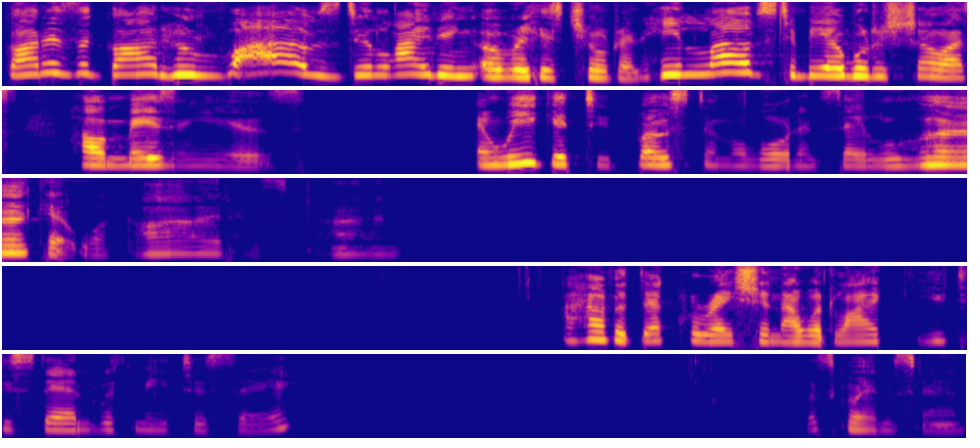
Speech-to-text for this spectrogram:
God is a God who loves delighting over his children. He loves to be able to show us how amazing he is. And we get to boast in the Lord and say, Look at what God has done. I have a declaration I would like you to stand with me to say. Let's go ahead and stand.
